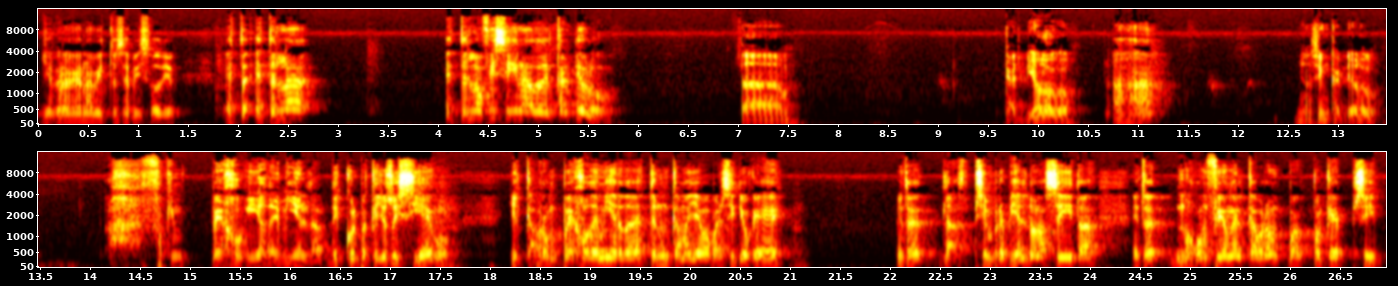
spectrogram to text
Yo creo que no he visto ese episodio. Esta, esta es la. Esta es la oficina del cardiólogo. Um, cardiólogo. Ajá. Yo no soy un cardiólogo. Fucking pejo guía de mierda. Disculpa, es que yo soy ciego. Y el cabrón pejo de mierda este nunca me lleva para el sitio que es. Entonces, la- siempre pierdo la cita. Entonces, no confío en el cabrón. po- Porque si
